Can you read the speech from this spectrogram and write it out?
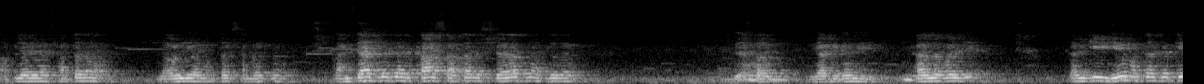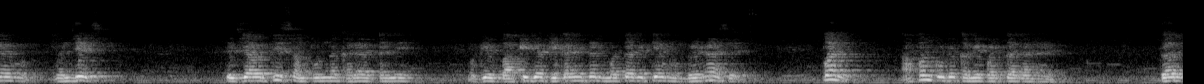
आपल्या या सातारा जावळी या मतदारसंघातनं आणि त्यातल्या त्या खास सातारा शहरातनं आपल्याला या ठिकाणी मिळालं पाहिजे कारण की हे मताधिक्य म्हणजेच त्याच्यावरती संपूर्ण खऱ्या अर्थाने मग बाकीच्या ठिकाणी तर मताधिक्य मिळणार असेल पण आपण कुठं कमी पडता का नाही? तर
